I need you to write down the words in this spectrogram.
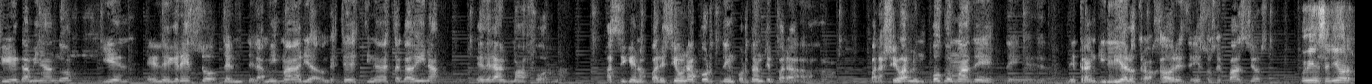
sigue caminando y el, el egreso de la misma área donde esté destinada esta cabina es de la misma forma. Así que nos pareció un aporte importante para, para llevarle un poco más de, de, tranquilidad a los trabajadores de esos espacios. Muy bien, señor.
